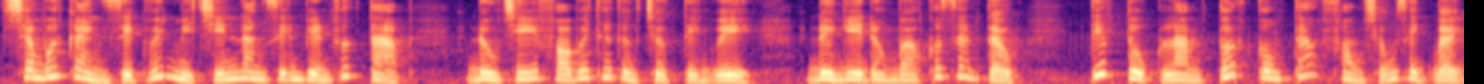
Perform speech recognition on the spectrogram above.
Trong bối cảnh dịch COVID-19 đang diễn biến phức tạp, đồng chí Phó Bí thư Thường trực Tỉnh ủy đề nghị đồng bào các dân tộc tiếp tục làm tốt công tác phòng chống dịch bệnh,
